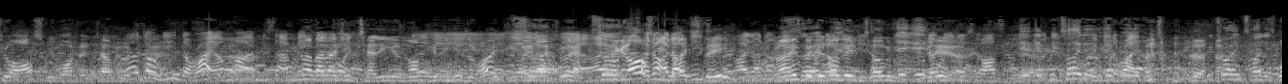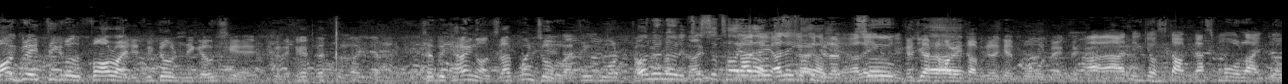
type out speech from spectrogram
to ask me what and tell me what I don't need the right. I'm not. I'm, I'm No, I'm actually telling you, I'm not giving you the right. yeah, to yeah, say yeah, that to yeah, it. I- you can ask me I don't need nicely, to- I right? But you're don't going to tell me to- what I to don't do. need you to ask me. If we tried it, Give me the if, right. we try and tie this. One great thing about the far right is we don't negotiate. so we're carrying on. So that point's over. I think we want to talk Oh no no, just to tie it up. I'll let you finish up. it. I'll let So, you finish Because you have to hurry uh, up, you're going to get bored very quickly. I, I think you're stuck. That's more like you're,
